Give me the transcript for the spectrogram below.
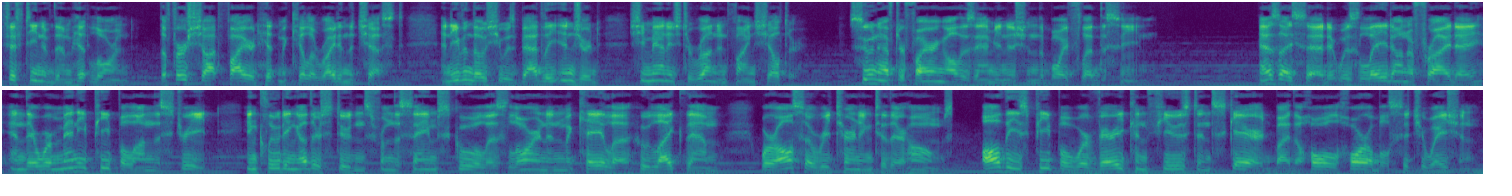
15 of them hit Lauren. The first shot fired hit Makayla right in the chest, and even though she was badly injured, she managed to run and find shelter. Soon after firing all his ammunition, the boy fled the scene. As I said, it was late on a Friday, and there were many people on the street including other students from the same school as Lauren and Makayla, who, like them, were also returning to their homes. All these people were very confused and scared by the whole horrible situation.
